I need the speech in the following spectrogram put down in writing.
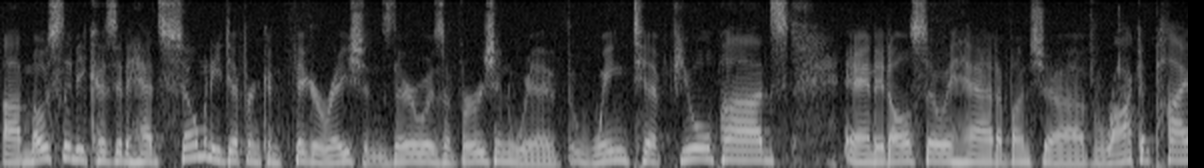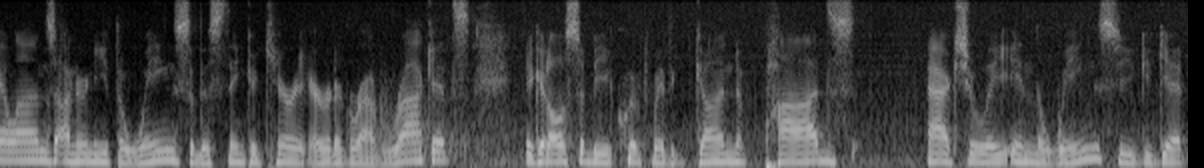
Uh, mostly because it had so many different configurations. There was a version with wingtip fuel pods, and it also had a bunch of rocket pylons underneath the wings, so this thing could carry air-to-ground rockets. It could also be equipped with gun pods actually in the wings, so you could get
